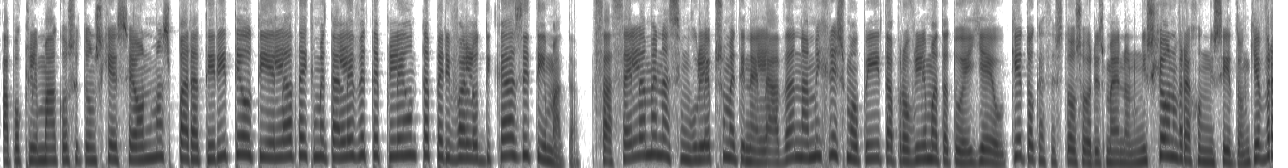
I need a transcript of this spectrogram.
αποκλιμάκωση των σχέσεών μας, παρατηρείται ότι η Ελλάδα εκμεταλλεύεται πλέον τα περιβαλλοντικά ζητήματα. Θα θέλαμε να συμβουλέψουμε την Ελλάδα να μην χρησιμοποιεί τα προβλήματα του Αιγαίου και το καθεστώς ορισμένων νησιών, βραχονισίδων και βράχων,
